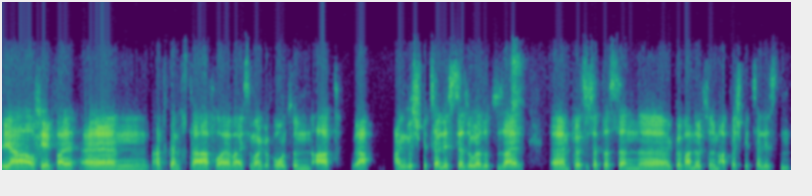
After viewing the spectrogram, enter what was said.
Ja, auf jeden Fall. Ähm, also ganz klar, vorher war ich es immer gewohnt, so eine Art ja, Angriffsspezialist ja sogar so zu sein. Ähm, plötzlich hat das dann äh, gewandelt zu einem Abwehrspezialisten,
